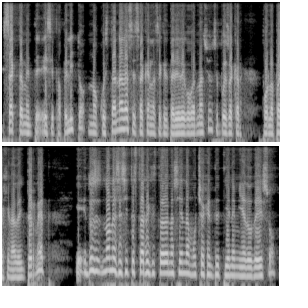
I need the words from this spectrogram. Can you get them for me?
exactamente ese papelito, no cuesta nada, se saca en la Secretaría de Gobernación, se puede sacar por la página de internet Eh, entonces no necesita estar registrado en Hacienda, mucha gente tiene miedo de eso.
